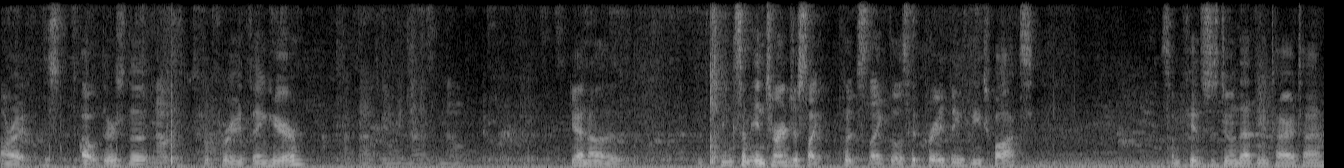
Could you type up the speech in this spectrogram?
All right. This. Oh, there's the No, the pretty thing here. I thought it was gonna be no. no. Yeah, no. I think some intern just like puts like those hit parade things in each box. Some kids just doing that the entire time.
